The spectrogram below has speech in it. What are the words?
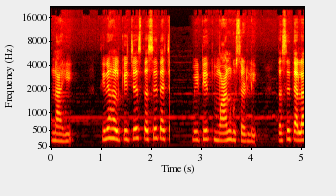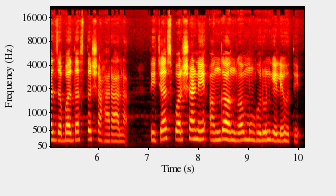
नाही. तिने हलकेचेच तसे त्याच्या मिठीत मान घुसडली. तसे त्याला जबरदस्त शहारा आला. तिच्या स्पर्शाने अंग अंग मोहरून गेले होते.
